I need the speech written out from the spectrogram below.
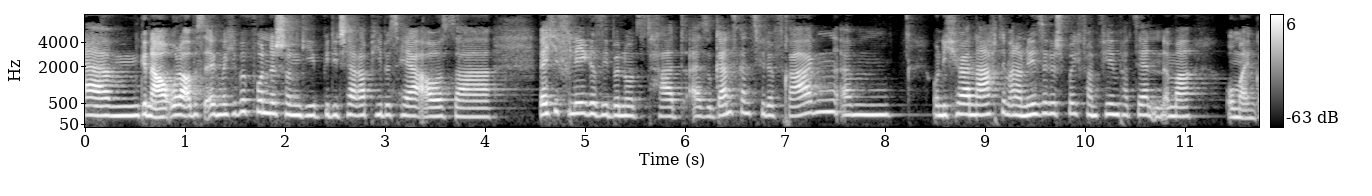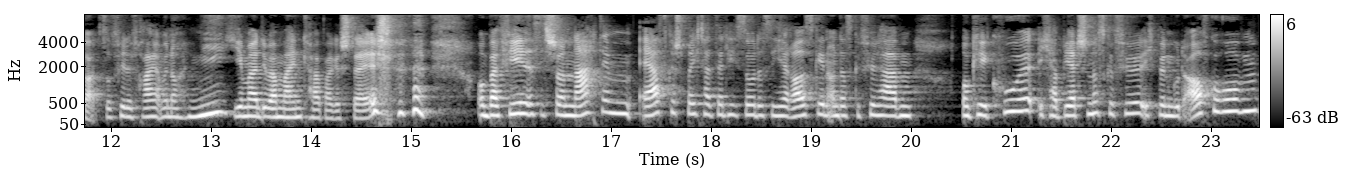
ähm, genau, oder ob es irgendwelche Befunde schon gibt, wie die Therapie bisher aussah, welche Pflege sie benutzt hat. Also ganz, ganz viele Fragen. Ähm, und ich höre nach dem Anamnesegespräch von vielen Patienten immer, oh mein Gott, so viele Fragen hat mir noch nie jemand über meinen Körper gestellt. Und bei vielen ist es schon nach dem Erstgespräch tatsächlich so, dass sie hier rausgehen und das Gefühl haben, okay, cool, ich habe jetzt schon das Gefühl, ich bin gut aufgehoben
